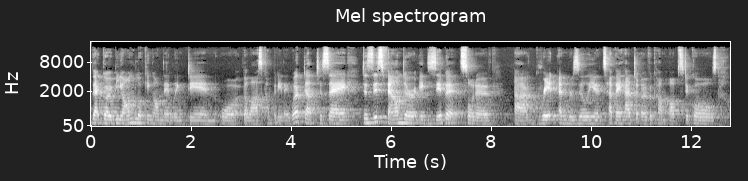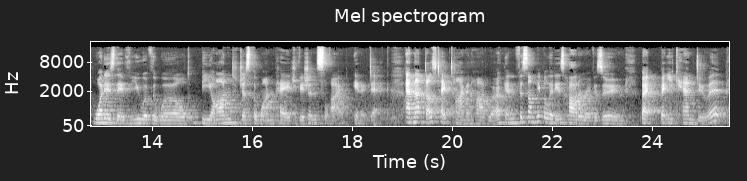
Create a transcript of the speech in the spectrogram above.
that go beyond looking on their LinkedIn or the last company they worked at to say, does this founder exhibit sort of uh, grit and resilience? Have they had to overcome obstacles? What is their view of the world beyond just the one page vision slide in a deck? And that does take time and hard work. And for some people, it is harder over Zoom, but, but you can do it.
